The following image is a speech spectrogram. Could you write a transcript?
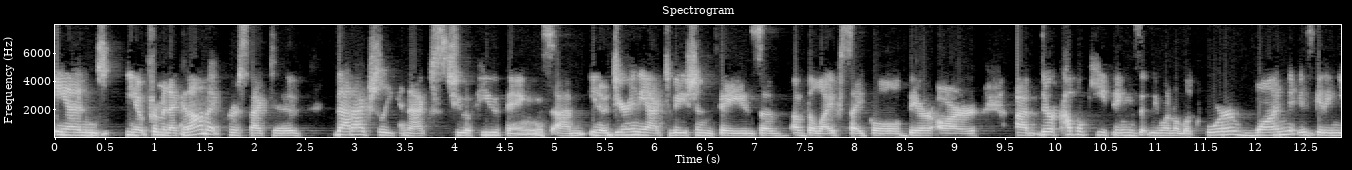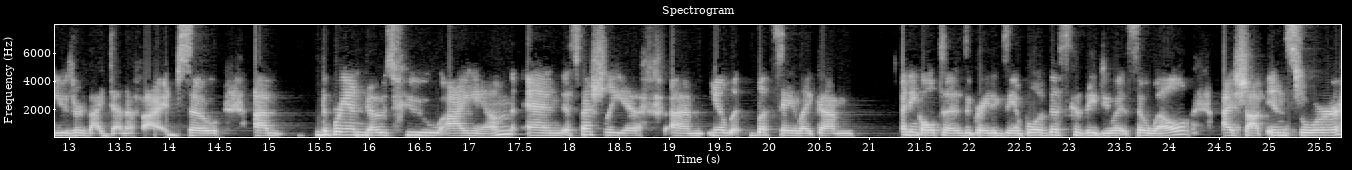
And you know from an economic perspective that actually connects to a few things. Um, you know, during the activation phase of, of the life cycle, there are um, there are a couple key things that we want to look for. One is getting users identified. So um, the brand knows who I am, and especially if um, you know, let, us say like. Um, I think Ulta is a great example of this because they do it so well. I shop in store,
